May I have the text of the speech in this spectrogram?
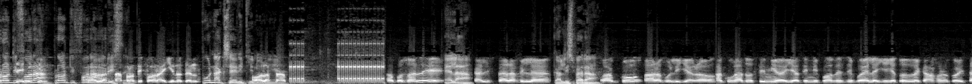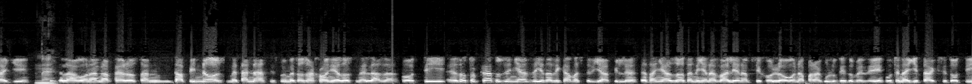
Πρώτη Δεν φορά. είχε- Πρώτη φορά. Όλα ορίστε. αυτά πρώτη φορά γίνονται. Πού να ξέρει η Όλα κοινωνία. αυτά. Αποστολή. Έλα. Καλησπέρα, φιλέ. Καλησπέρα. Το ακούω πάρα πολύ καιρό. Άκουγα το θύμιο για την υπόθεση που έλεγε για το 10χρονο κοριτσάκι. Ναι. Ήθελα εγώ να αναφέρω σαν ταπεινός μετανάστης που είμαι τόσα χρόνια εδώ στην Ελλάδα ότι εδώ το κράτος δεν νοιάζεται για τα δικά μας παιδιά, φίλε. Δεν θα νοιαζόταν για να βάλει ένα ψυχολόγο να παρακολουθεί το παιδί, ούτε να κοιτάξει το τι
